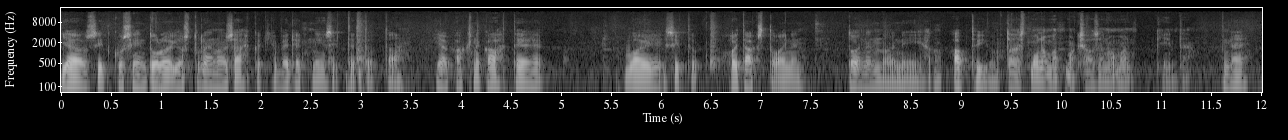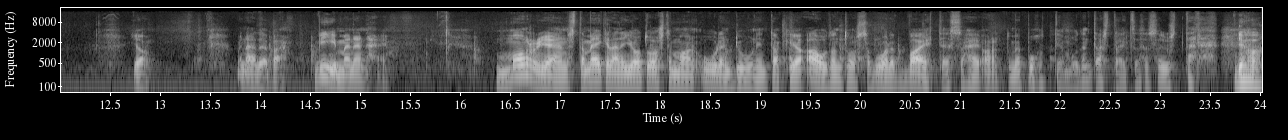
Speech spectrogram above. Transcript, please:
Ja sitten kun siinä tulee, jos tulee noin sähköt ja vedet, niin sitten tota, jakaako ne kahteen vai sitten hoitaako toinen, toinen noin niin ihan up to you. Tai sitten molemmat maksaa sen oman kiinteän. Näin. Joo. Mennään eteenpäin. Viimeinen hei. Morjensta. Meikäläinen joutui ostamaan uuden duunin takia auton tuossa vuoden vaihteessa. Hei Arttu, me puhuttiin muuten tästä itse asiassa just tänään. Joo.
